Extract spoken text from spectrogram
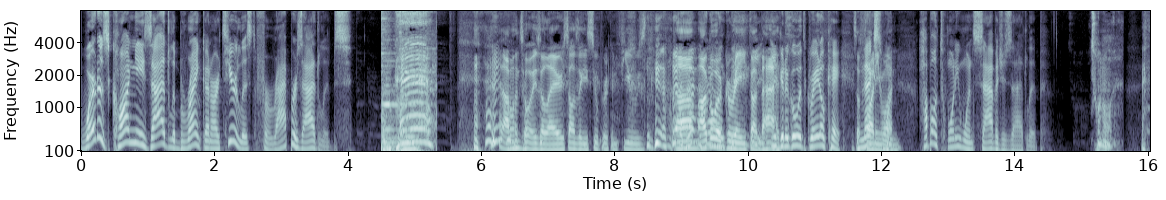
Where does Kanye's ad lib rank on our tier list for rappers' ad libs? that one's always hilarious. Sounds like he's super confused. Um, I'll go with great on that. You're gonna go with great. Okay, It's a next funny one. How about Twenty One Savage's ad lib? 21.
